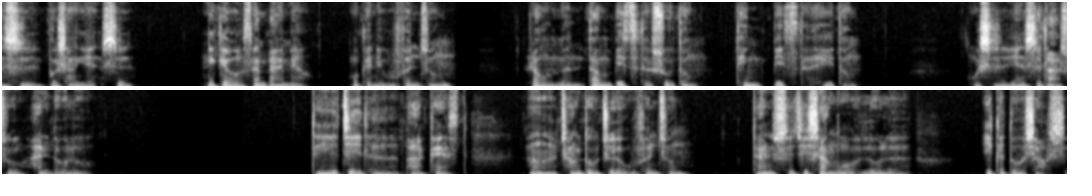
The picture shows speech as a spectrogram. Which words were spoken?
但是不想掩饰，你给我三百秒，我给你五分钟，让我们当彼此的树洞，听彼此的黑洞。我是厌世大叔韩多路。第一集的 Podcast，嗯，长度只有五分钟，但实际上我录了一个多小时，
